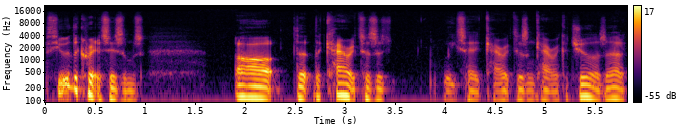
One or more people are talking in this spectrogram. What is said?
few of the criticisms are that the characters are. We said characters and caricatures earlier.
